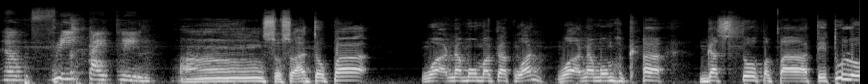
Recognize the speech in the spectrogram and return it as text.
Uh, free titling Ah, so so ato pa wa na mo makakuan, wa na mo maka gasto pagpatitulo,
